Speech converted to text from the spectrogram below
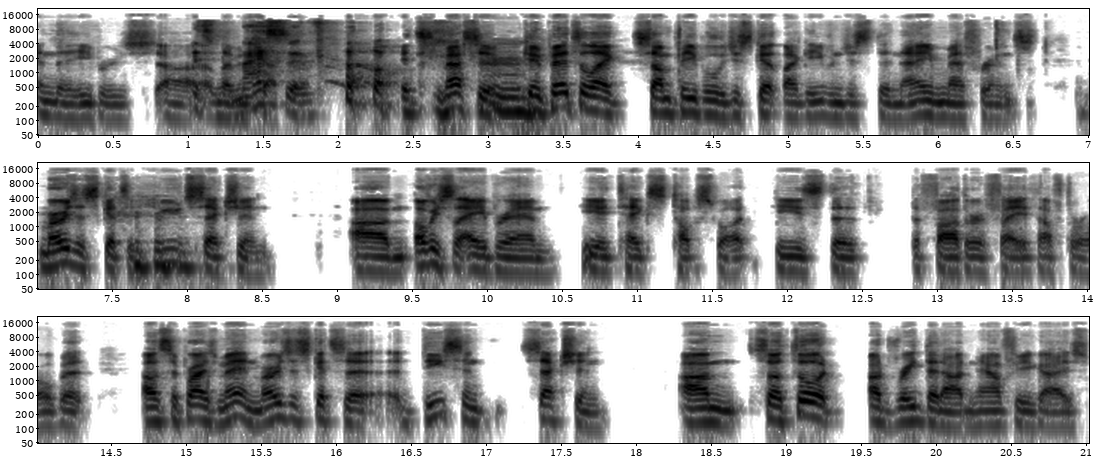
in the Hebrews uh, It's 11 massive. It's massive Mm. compared to like some people who just get like even just the name reference. Moses gets a huge section. Um, obviously, Abraham he takes top spot. He's the the father of faith after all. But I was surprised, man. Moses gets a, a decent section. Um, so I thought I'd read that out now for you guys.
